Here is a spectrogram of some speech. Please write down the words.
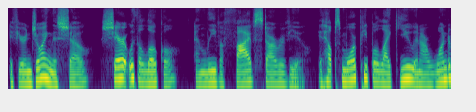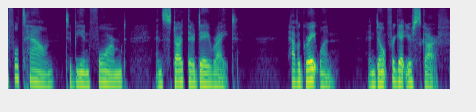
If you're enjoying this show, share it with a local and leave a five star review. It helps more people like you in our wonderful town to be informed and start their day right. Have a great one, and don't forget your scarf.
